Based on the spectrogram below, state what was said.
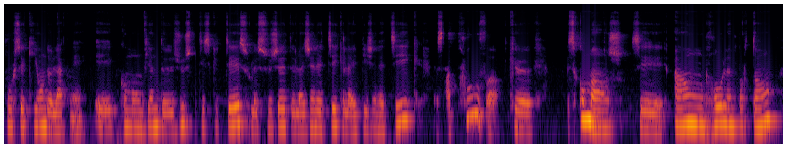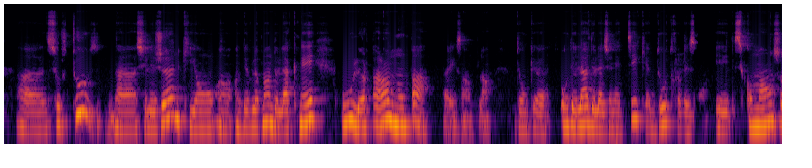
pour ceux qui ont de l'acné. Et comme on vient de juste discuter sur le sujet de la génétique et l'épigénétique, ça prouve que ce qu'on mange, c'est un rôle important, euh, surtout euh, chez les jeunes qui ont un, développement de l'acné où leurs parents n'ont pas, par exemple. Donc, euh, au-delà de la génétique, il y a d'autres raisons. Et ce qu'on mange,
